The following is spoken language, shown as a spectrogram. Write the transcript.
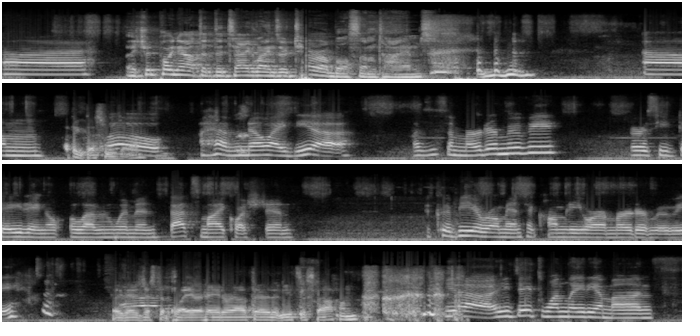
Uh, I should point out that the taglines are terrible sometimes. um, I think this one's oh, I have no idea. Was this a murder movie? Or is he dating 11 women? That's my question. It could be a romantic comedy or a murder movie. Like there's just a player hater out there that needs to stop him. yeah, he dates one lady a month.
